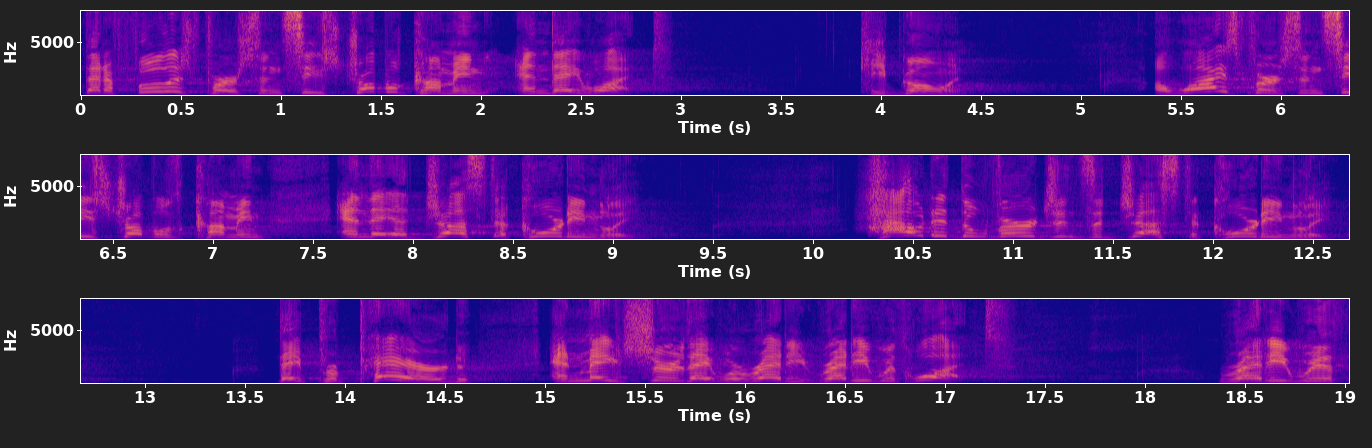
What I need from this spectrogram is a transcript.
that a foolish person sees trouble coming and they what? Keep going. A wise person sees trouble coming and they adjust accordingly. How did the virgins adjust accordingly? They prepared and made sure they were ready. Ready with what? Ready with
